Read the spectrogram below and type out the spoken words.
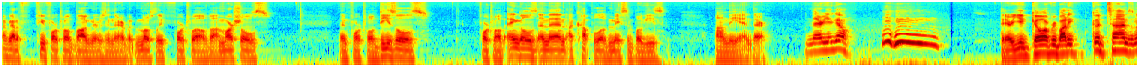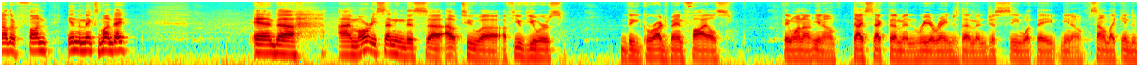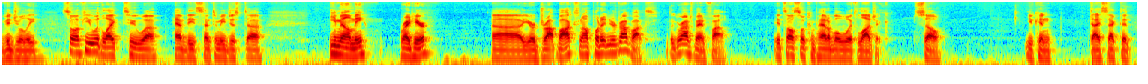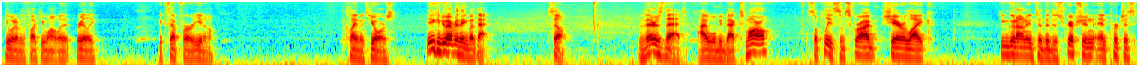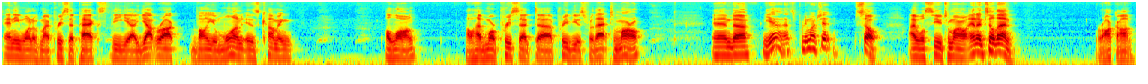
I've got a few 412 Bogners in there, but mostly 412 uh, Marshalls, then 412 Diezels, 412 ENGLs, and then a couple of Mesa Boogies on the end there. There you go. There you go, everybody. Good times, another fun in the mix Monday. And uh, I'm already sending this uh, out to uh, a few viewers, the GarageBand files. They want to, you know, dissect them and rearrange them and just see what they, you know, sound like individually. So if you would like to uh, have these sent to me, just uh, email me right here, uh, your Dropbox, and I'll put it in your Dropbox, the GarageBand file. It's also compatible with Logic, so you can dissect it, do whatever the fuck you want with it, really, except for, you know, claim it's yours. You can do everything but that. So, there's that. I will be back tomorrow. So please subscribe, share, like. You can go down into the description and purchase any one of my preset packs. The uh, Yacht Rock Volume 1 is coming along. I'll have more preset uh, previews for that tomorrow. And uh, yeah, that's pretty much it. So I will see you tomorrow. And until then, rock on.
